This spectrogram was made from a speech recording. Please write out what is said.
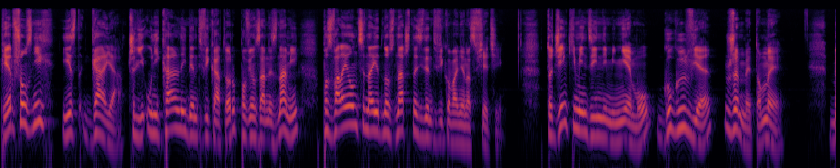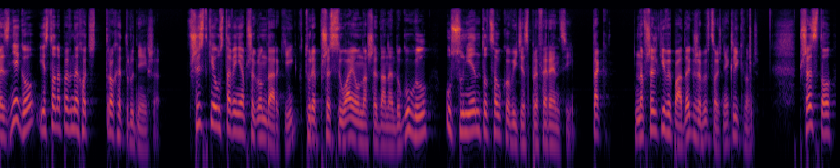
Pierwszą z nich jest Gaia, czyli unikalny identyfikator powiązany z nami, pozwalający na jednoznaczne zidentyfikowanie nas w sieci. To dzięki m.in. niemu Google wie, że my to my. Bez niego jest to na pewno choć trochę trudniejsze. Wszystkie ustawienia przeglądarki, które przesyłają nasze dane do Google, usunięto całkowicie z preferencji. Tak na wszelki wypadek, żeby w coś nie kliknąć. Przez to,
